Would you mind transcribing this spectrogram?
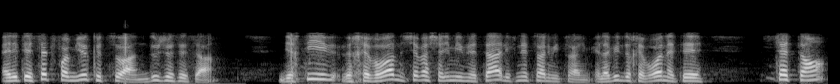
elle était sept fois mieux que Tsoan. D'où je sais ça. Dirtiv Chevron Sheva Mitzrayim. Et la ville de Chevron était sept ans,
